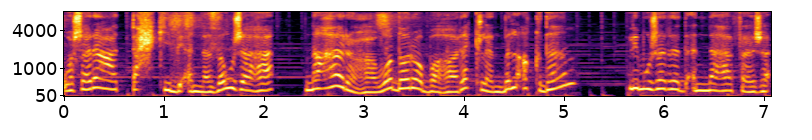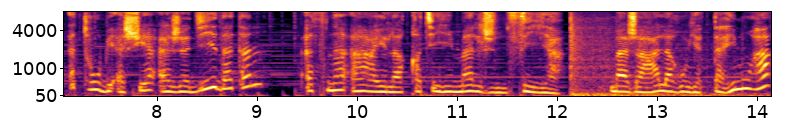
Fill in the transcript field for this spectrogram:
وشرعت تحكي بأن زوجها نهرها وضربها ركلا بالأقدام لمجرد أنها فاجأته بأشياء جديدة أثناء علاقتهما الجنسية. ما جعله يتهمها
